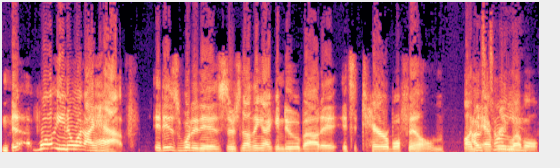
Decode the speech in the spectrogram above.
No, Well, you know what? I have. It is what it is. There's nothing I can do about it. It's a terrible film on every telling you- level.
